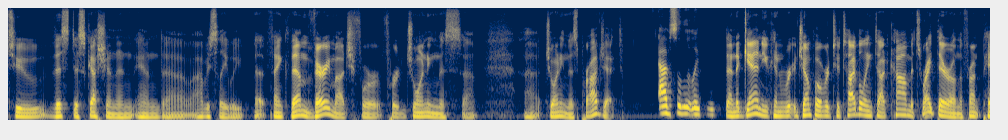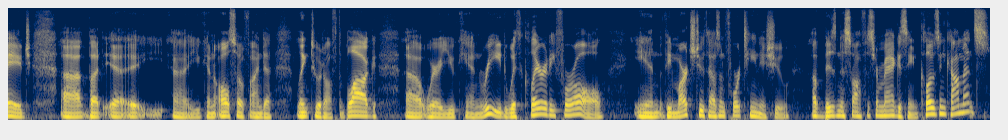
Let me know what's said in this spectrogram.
to this discussion, and and obviously we thank them very much for for joining this joining this project. Absolutely. And again, you can re- jump over to TeibelInc.com. It's right there on the front page. Uh, but uh, uh, you can also find a link to it off the blog uh, where you can read With Clarity for All in the March 2014 issue of Business Officer Magazine. Closing comments?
